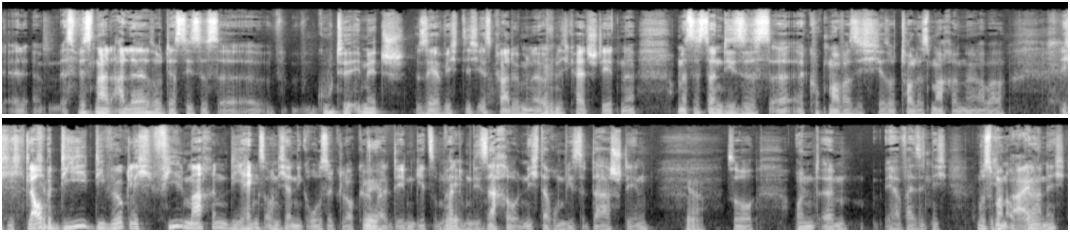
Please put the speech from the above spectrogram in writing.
äh, es wissen halt alle, so dass dieses äh, gute Image sehr wichtig ist, gerade wenn man in der Öffentlichkeit steht, ne? Und das ist dann dieses, äh, guck mal, was ich hier so Tolles mache, ne? Aber ich, ich glaube, die, die wirklich viel machen, die hängen es auch nicht an die große Glocke, Nee. weil denen geht es um, halt Nee. um die Sache und nicht darum, wie sie dastehen. Ja. So, und ähm, ja, weiß ich nicht, muss man auch ein- gar nicht.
